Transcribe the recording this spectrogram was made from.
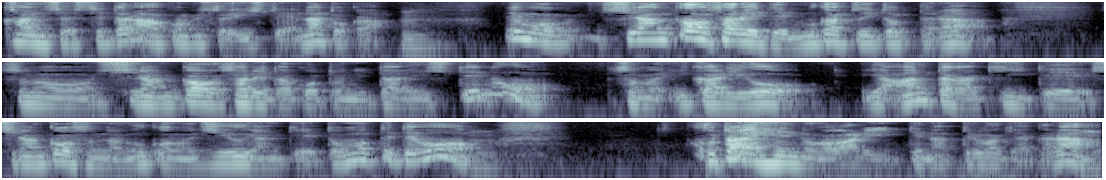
感謝してたらあこの人いい人やなとか。うん。でも知らん顔されてムカついとったらその知らん顔されたことに対してのその怒りをいやあんたが聞いて知らん顔するのは向こうの自由やんけと思ってても、答えへんのが悪いってなってるわけやから、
